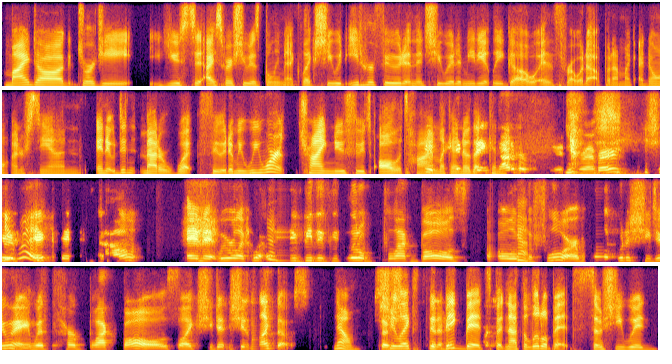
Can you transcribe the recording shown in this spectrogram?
my dog, Georgie, used to, I swear she was bulimic. Like she would eat her food and then she would immediately go and throw it up. And I'm like, I don't understand. And it didn't matter what food. I mean, we weren't trying new foods all the time. Like I know that can. out of her food, Yeah, remember? she, She would would. pick out. And it, we were like, what? It'd be these little black balls all over the floor. Like, what is she doing with her black balls? Like she didn't, she didn't like those. No, So she she liked the big bits, but not the little bits. So she would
